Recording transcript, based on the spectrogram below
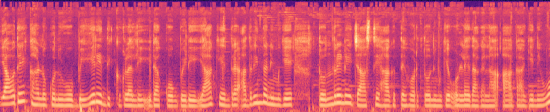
ಯಾವುದೇ ಕಾರಣಕ್ಕೂ ನೀವು ಬೇರೆ ದಿಕ್ಕುಗಳಲ್ಲಿ ಇಡಕ್ಕೆ ಹೋಗಬೇಡಿ. ಯಾಕೆ ಅಂದರೆ ಅದರಿಂದ ನಿಮಗೆ ತೊಂದರೆನೇ ಜಾಸ್ತಿ ಆಗುತ್ತೆ ಹೊರತು ನಿಮಗೆ ಒಳ್ಳೆಯದಾಗಲ್ಲ ಹಾಗಾಗಿ ನೀವು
